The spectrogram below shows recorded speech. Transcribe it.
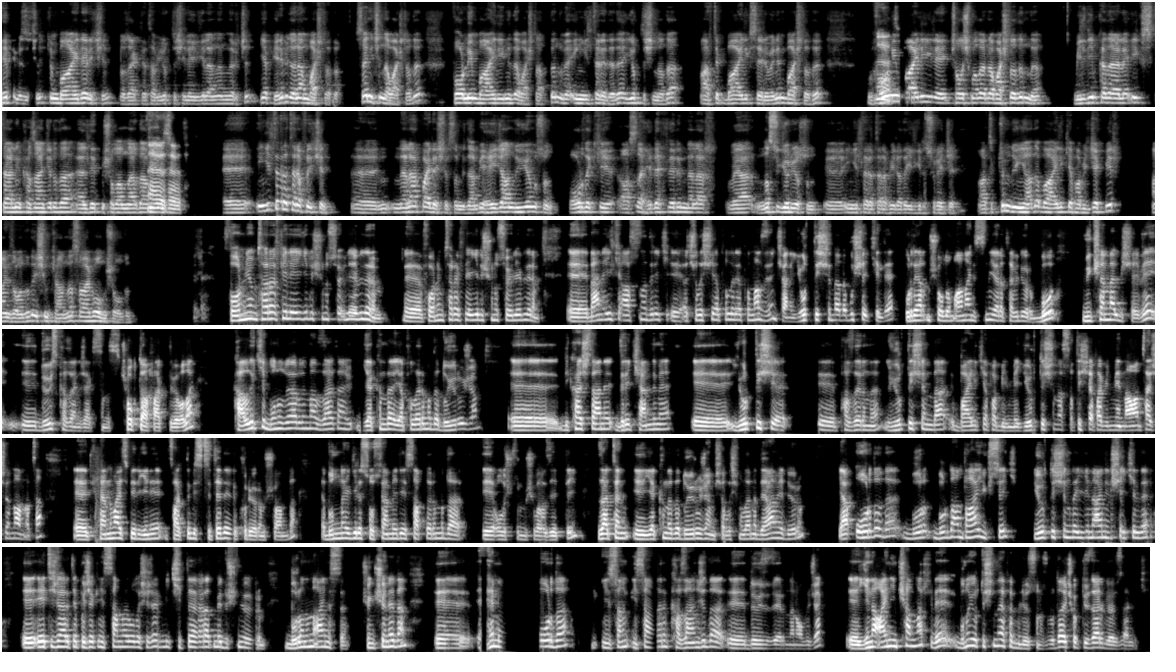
hepimiz için, tüm bayiler için, özellikle tabii yurt dışı ile ilgilenenler için yepyeni bir dönem başladı. Senin için de başladı. Fornum bayiliğini de başlattın ve İngiltere'de de yurt dışında da artık bayilik serüvenin başladı. Fornum bayiliği ile çalışmalarına başladın mı? Bildiğim kadarıyla ilk sterlin kazancını da elde etmiş olanlardan Evet evet. Ee, İngiltere tarafı için e, neler paylaşırsın bizden? Bir heyecan duyuyor musun? Oradaki aslında hedeflerin neler veya nasıl görüyorsun e, İngiltere tarafıyla da ilgili süreci? Artık tüm dünyada bayilik yapabilecek bir aynı zamanda da iş imkanına sahip olmuş oldun. Fornium tarafıyla ilgili şunu söyleyebilirim. E, Fornium tarafıyla ilgili şunu söyleyebilirim. E, ben ilk aslında direkt e, açılışı yapılır yapılmaz dedim ki hani yurt dışında da bu şekilde burada yaratmış olduğum an aynısını yaratabiliyorum. Bu mükemmel bir şey ve e, döviz kazanacaksınız. Çok daha farklı bir olay. Kaldı ki bunu duyar duymaz zaten yakında yapılarımı da duyuracağım. E, birkaç tane direkt kendime e, yurt dışı e, pazarını, yurt dışında bayilik yapabilmek, yurt dışında satış yapabilmenin avantajlarını anlatan e, kendime ait bir yeni farklı bir site de kuruyorum şu anda. E, Bununla ilgili sosyal medya hesaplarımı da e, oluşturmuş vaziyetteyim. Zaten e, yakında da duyuracağım çalışmalarına devam ediyorum. Ya orada da bur- buradan daha yüksek yurt dışında yine aynı şekilde e, e-ticaret yapacak insanlara ulaşacak bir kitle yaratmayı düşünüyorum. Buranın aynısı. Çünkü neden? E, hem orada insanın insanların kazancı da e, döviz üzerinden olacak. E, yine aynı imkanlar ve bunu yurt dışında yapabiliyorsunuz. Bu da çok güzel bir özellik.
